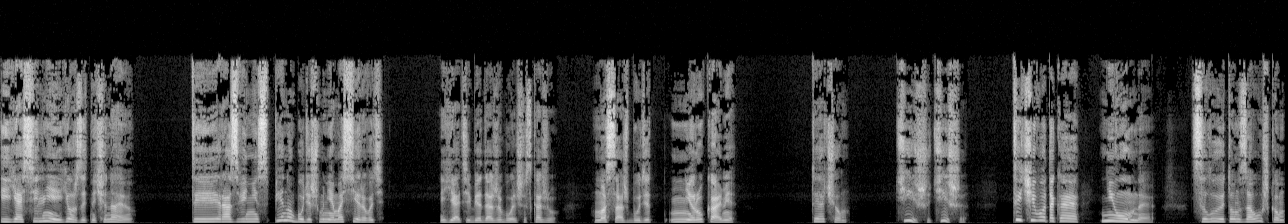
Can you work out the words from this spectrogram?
и я сильнее ерзать начинаю. «Ты разве не спину будешь мне массировать?» «Я тебе даже больше скажу. Массаж будет не руками». «Ты о чем?» «Тише, тише. Ты чего такая неумная?» Целует он за ушком,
